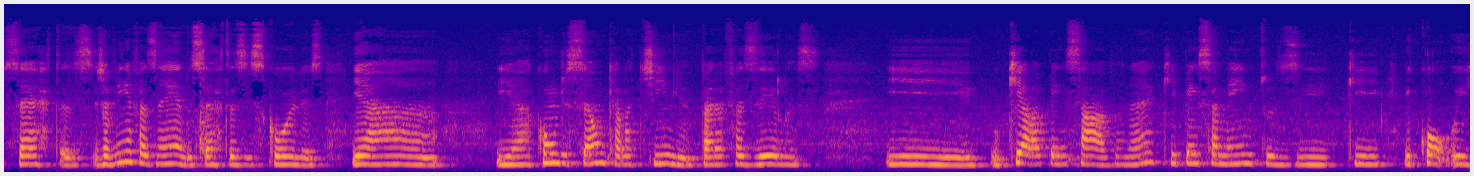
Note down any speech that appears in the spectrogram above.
certas, já vinha fazendo certas escolhas e a, e a condição que ela tinha para fazê-las e o que ela pensava, né? Que pensamentos e que, e, e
